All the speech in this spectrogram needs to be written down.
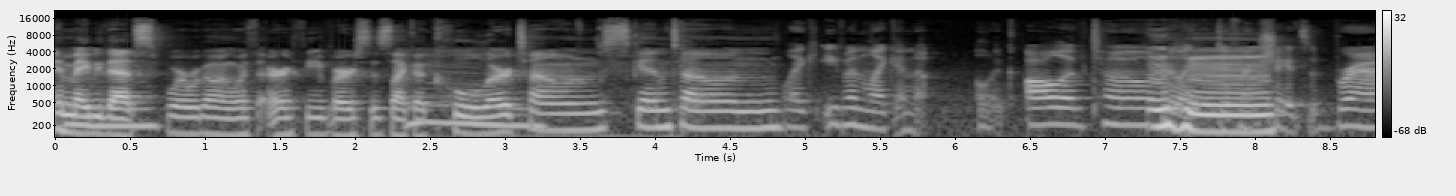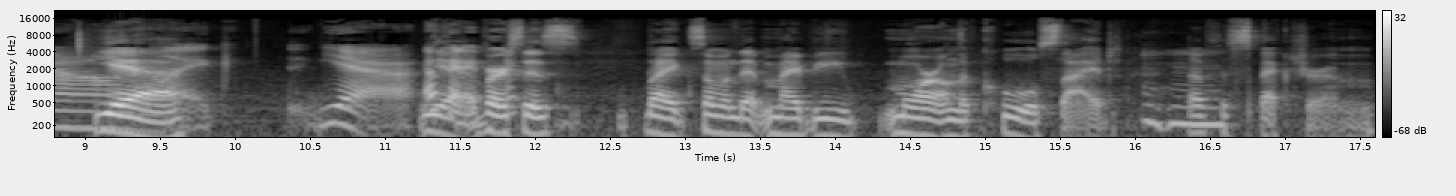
and maybe that's where we're going with earthy versus like a cooler tone skin tone like even like an like olive tone or like different shades of brown. Mm-hmm. Yeah. Like yeah. Okay. yeah versus like someone that might be more on the cool side of the spectrum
